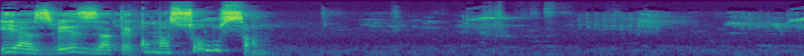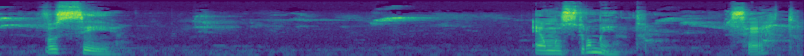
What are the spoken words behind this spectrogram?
e às vezes até como a solução. Você é um instrumento, certo?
